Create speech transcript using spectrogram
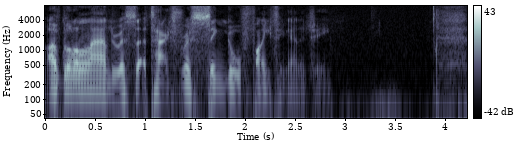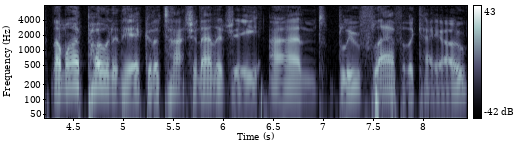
I've got a Landorus that attacks for a single fighting energy. Now my opponent here could attach an energy and blue flare for the KO,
